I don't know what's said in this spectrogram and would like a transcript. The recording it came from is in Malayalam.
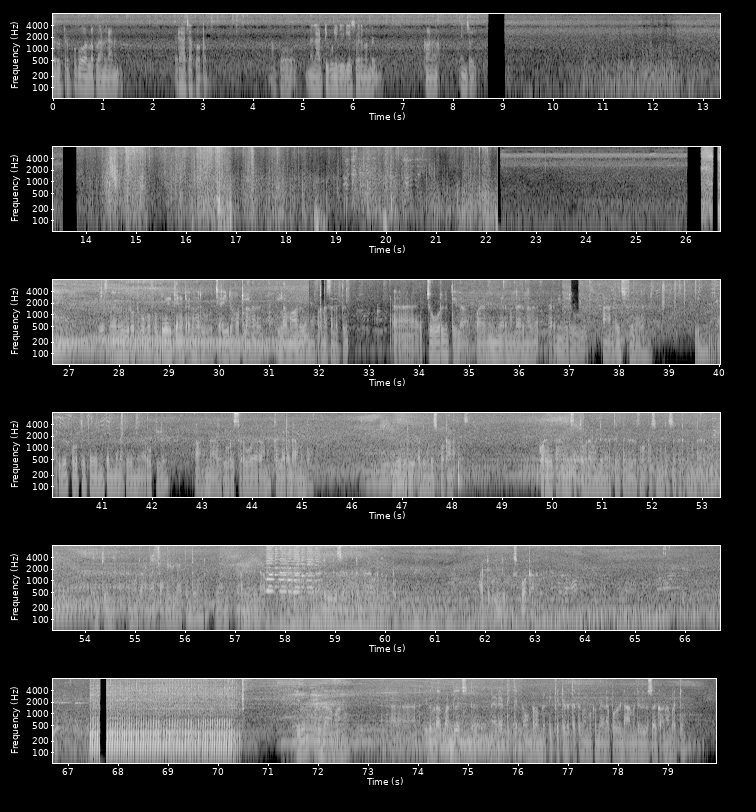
നല്ലൊരു ട്രിപ്പ് പോകാനുള്ള പ്ലാനിലാണ് രാജാത്തോട്ടം. അപ്പോൾ നല്ല അടിപൊളി വീഡിയോസ് വരുന്നുണ്ട്. കാണുക. എൻജോയ് യെസ് ഞാൻ ഈറോട്ട് പോകുമ്പോൾ ഫുഡ് കഴിക്കാനായിട്ട് ഇറങ്ങുന്ന ഒരു ചെറിയൊരു ഹോട്ടലാണത് ഇളമാട് എന്ന് പറഞ്ഞ സ്ഥലത്ത്. ചോറ് കിട്ടിയില്ല. പഴമീനായിരുന്നു ഉണ്ടായിരുന്നത്. പഴമീൻ ഒരു ആവറേജ് ഫീലായിരുന്നു പിന്നെ ഇത് കുളത്തിൽ കഴിഞ്ഞ് തെന്മല കഴിഞ്ഞ റൂട്ടിൽ കാണുന്ന ഒരു റിസർവോയറാണ് കല്ലറ ഡാമിന്റെ ഇത് ഒരു അടിപൊളി സ്പോട്ടാണ് കുറേ ഫാമിലീസൊക്കെ ഇവിടെ വണ്ടി നിർത്തിയിട്ട് ഫോട്ടോസും വീഡിയോസൊക്കെ എടുക്കുന്നുണ്ടായിരുന്നു. എനിക്ക് അങ്ങോട്ട് ഇറങ്ങാൻ സമയമില്ലാത്തത് കൊണ്ട് ഞാൻ ഇറങ്ങിയിട്ടില്ല? രണ്ട് വീഡിയോസ് എടുത്തിട്ട് ഞാൻ അവിടെ നിന്ന് വിട്ടു. അടിപൊളി ഒരു സ്പോട്ടാണത് ഇതും ഒരു ഡാമാണ് ഇതിവിടെ വണ്ടി വെച്ചിട്ട് നേരെ ടിക്കറ്റ് കൗണ്ടറുണ്ട് ടിക്കറ്റ് എടുത്തിട്ട് നമുക്ക് നേരെ പോയി ഡാമിന്റെ വ്യൂസ് കാണാൻ പറ്റും.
